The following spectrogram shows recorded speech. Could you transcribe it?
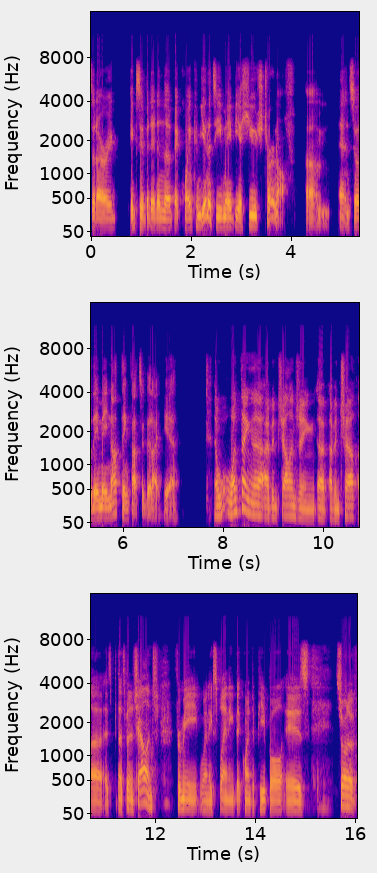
that are exhibited in the Bitcoin community may be a huge turnoff. Um, and so they may not think that's a good idea. Now, one thing that I've been challenging, uh, I've been uh, that's been a challenge for me when explaining Bitcoin to people is sort of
